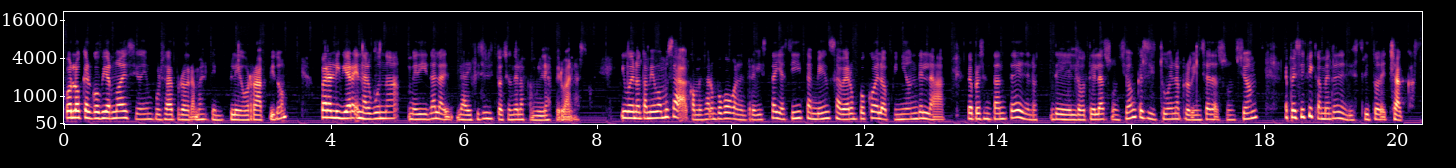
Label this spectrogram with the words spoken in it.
por lo que el gobierno ha decidido impulsar programas de empleo rápido para aliviar en alguna medida la, la difícil situación de las familias peruanas. Y bueno, también vamos a comenzar un poco con la entrevista y así también saber un poco de la opinión de la representante del, Hotel Asunción que se sitúa en la provincia de Asunción, específicamente en el distrito de Chacas.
